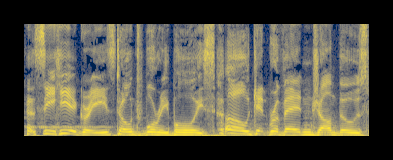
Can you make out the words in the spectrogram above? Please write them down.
See, he agrees. Don't worry, boys. I'll get revenge on those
